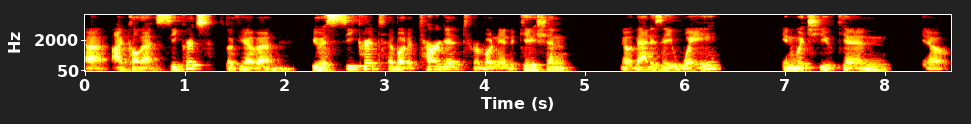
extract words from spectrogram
Uh, I call that secrets. So if you have a you have a secret about a target or about an indication, you know that is a way in which you can, you know,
